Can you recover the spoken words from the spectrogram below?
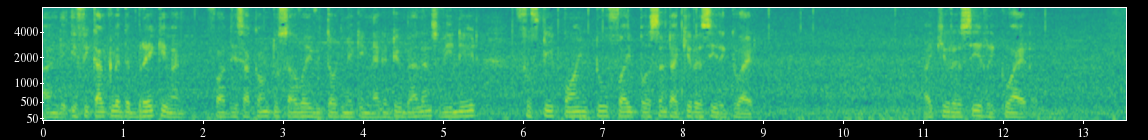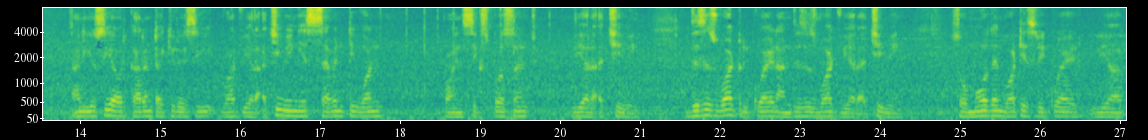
and if we calculate the break even for this account to survive without making negative balance we need 50.25 percent accuracy required. Accuracy required. And you see our current accuracy what we are achieving is 71.6 percent we are achieving this is what required and this is what we are achieving. So more than what is required we are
